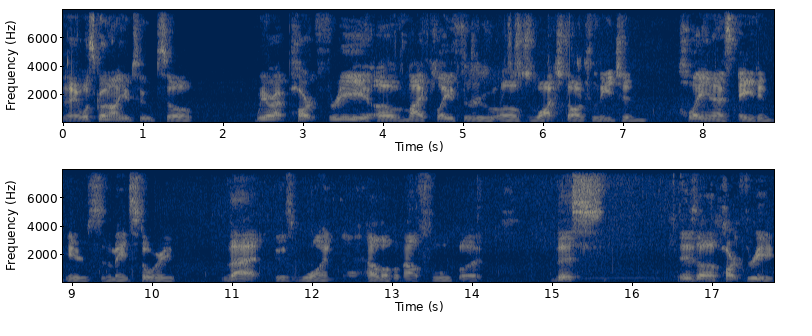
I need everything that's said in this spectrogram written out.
Hey, what's going on YouTube? So, we are at part 3 of my playthrough of Watch Dogs Legion playing as Aiden Pearce in the main story. That is one hell of a mouthful, but this is uh, part 3.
